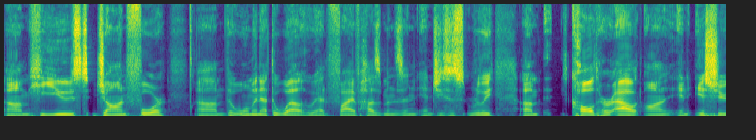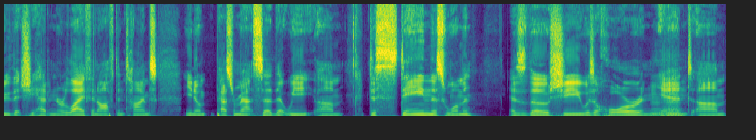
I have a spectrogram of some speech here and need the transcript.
Um, he used John 4. Um, the woman at the well who had five husbands, and, and Jesus really um, called her out on an issue that she had in her life. And oftentimes, you know, Pastor Matt said that we um, disdain this woman as though she was a whore and and um,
